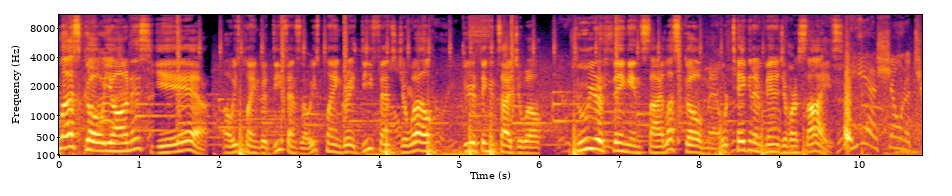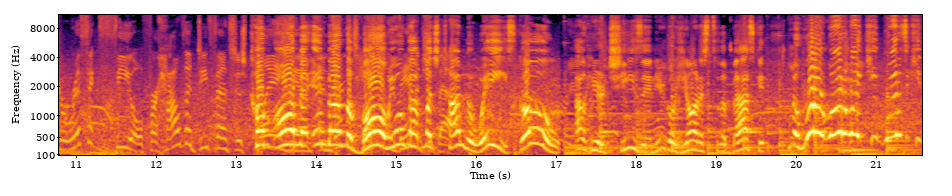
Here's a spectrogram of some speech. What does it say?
Let's go, Giannis. Yeah. Oh, he's playing good defense, though. He's playing great defense. Joel, do your thing inside, Joel. Do your thing inside. Let's go, man. We're taking advantage of our size. He has shown a terrific feel for how the defense is Come playing on, him, man. and Inbound the ball. We don't got much time to waste. Go. Out here cheesing. Here goes Giannis to the basket. No, why, why do I keep, why does it keep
